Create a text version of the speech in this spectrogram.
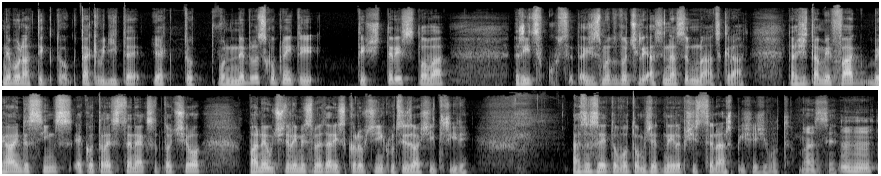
nebo na TikTok, tak vidíte, jak to, on nebyl schopný ty, ty čtyři slova říct v kuse, takže jsme to točili asi na 17krát. Takže tam je fakt behind the scenes, jako tahle scéna, jak se točilo. Pane učiteli, my jsme tady skoro všichni kluci z vaší třídy. A zase je to o tom, že nejlepší scénář píše život. No jasně. Mm-hmm.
